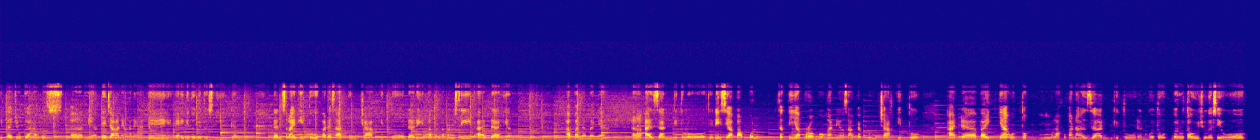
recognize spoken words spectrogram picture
kita juga harus uh, niatnya jangan yang aneh-aneh kayak dan dan selain itu pada saat puncak itu dari teman-teman sih ada yang apa namanya uh, azan gitu loh. Jadi siapa pun setiap rombongan yang sampai puncak itu ada baiknya untuk melakukan azan gitu. Dan gue tuh baru tahu juga sih oh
